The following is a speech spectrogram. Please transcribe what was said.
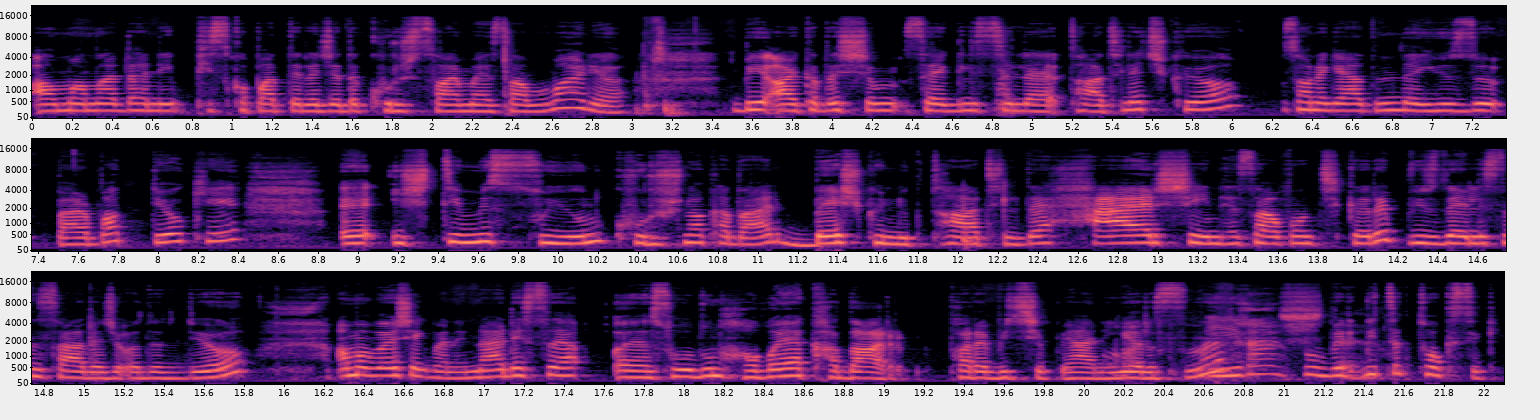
Almanlarda hani psikopat derecede kuruş sayma hesabı var ya. Bir arkadaşım sevgilisiyle tatile çıkıyor. Sonra geldiğinde yüzü berbat diyor ki e, içtiğimiz suyun kuruşuna kadar 5 günlük tatilde her şeyin hesabını çıkarıp %50'sini sadece ödedi diyor. Ama böyle şey yani neredeyse e, soluduğun havaya kadar para biçip yani yarısını. iğrenç Bu bir, bir tık toksik.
